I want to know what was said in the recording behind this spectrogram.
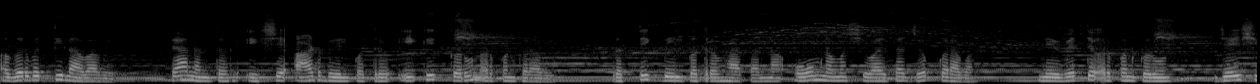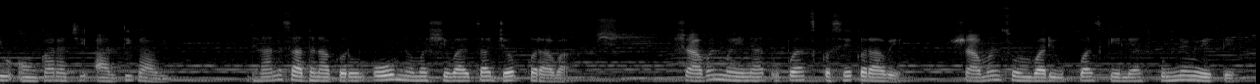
अगरबत्ती लावावे. त्यानंतर एकशे आठ बेलपत्र एक एक करून अर्पण करावे. प्रत्येक बेलपत्र वाहताना ओम नम शिवायचा जप करावा. नैवेद्य अर्पण करून जय शिव ओंकाराची आरती गावी. ध्यान साधना करून ओम नम शिवायचा जप करावा. श्रावण महिन्यात उपवास कसे करावे? श्रावण सोमवारी उपवास केल्यास पुण्य मिळते.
